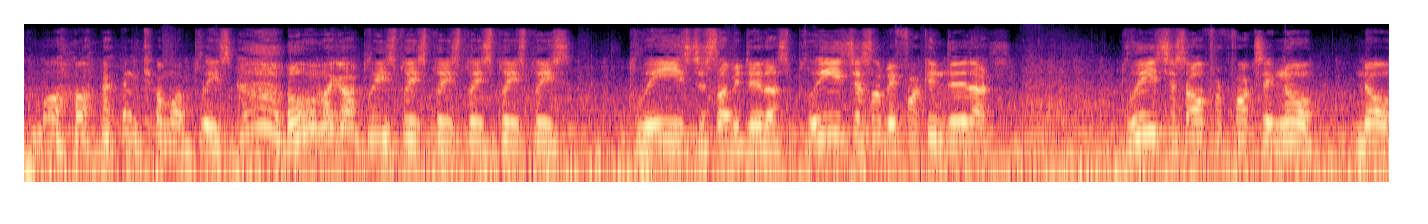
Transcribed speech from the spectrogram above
Come on, come on, please. Oh my god, please, please, please, please, please, please. Please just let me do this. Please just let me fucking do this. Please just, oh, for fuck's sake, no. No,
